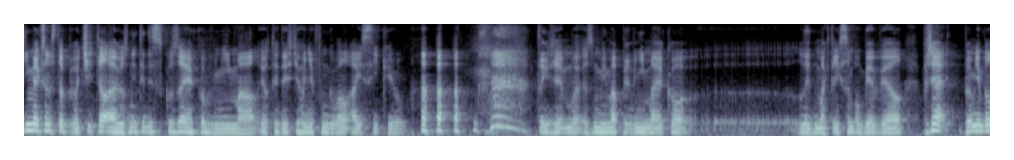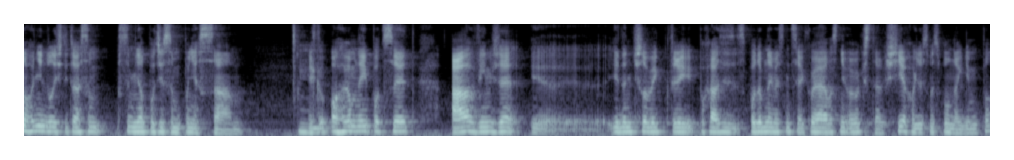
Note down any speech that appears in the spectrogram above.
tím, jak jsem si to pročítal a různý ty diskuze jako vnímal, jo, tehdy ještě hodně fungoval ICQ. Takže s mýma prvníma jako eh, lidma, který jsem objevil, protože pro mě bylo hodně důležité, to já jsem si měl pocit, že jsem úplně sám. Mhm. Jako ohromný pocit a vím, že je- jeden člověk, který pochází z podobné vesnice jako já, vlastně o rok starší a chodili jsme spolu na Gimple,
